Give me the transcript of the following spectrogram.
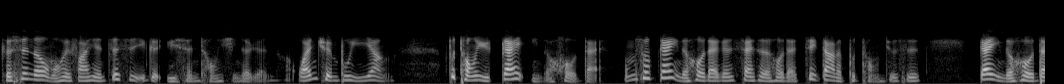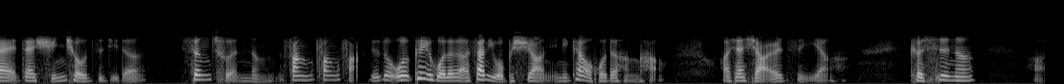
可是呢，我们会发现这是一个与神同行的人，完全不一样，不同于该隐的后代。我们说该隐的后代跟赛特的后代最大的不同，就是该隐的后代在寻求自己的生存能方方法，就是说我可以活得，上帝我不需要你，你看我活得很好，好像小儿子一样。可是呢，啊，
